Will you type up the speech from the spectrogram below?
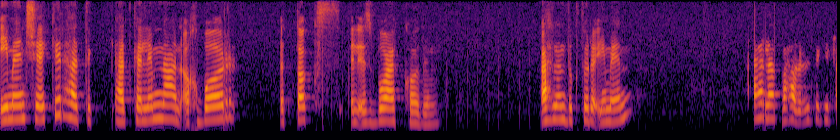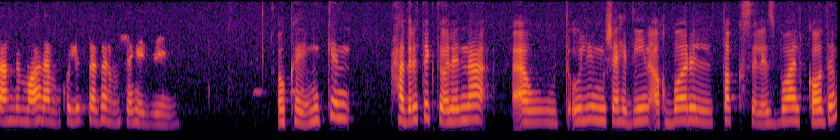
إيمان شاكر هتك... هتكلمنا عن أخبار الطقس الأسبوع القادم. أهلا دكتورة إيمان. أهلا بحضرتك يا فندم واهلا بكل السادة المشاهدين. OK ممكن حضرتك تقولي لنا أو تقولي للمشاهدين أخبار الطقس الأسبوع القادم؟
